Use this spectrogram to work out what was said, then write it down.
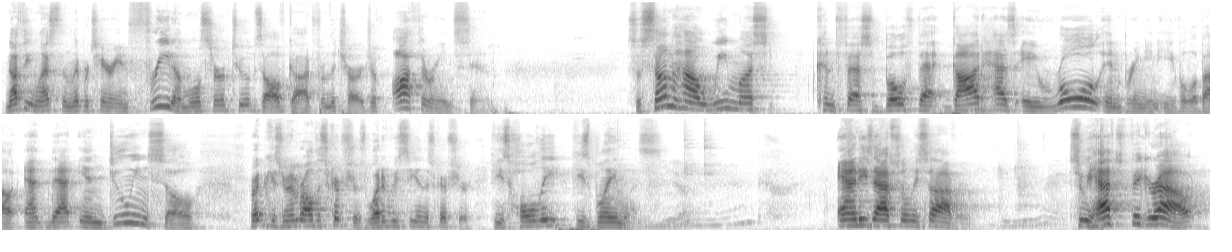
nothing less than libertarian freedom will serve to absolve God from the charge of authoring sin. So somehow we must confess both that God has a role in bringing evil about and that in doing so, Right? Because remember all the scriptures. What did we see in the scripture? He's holy, he's blameless. And he's absolutely sovereign. So we have to figure out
